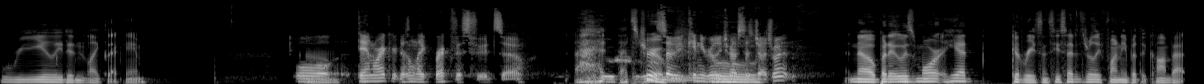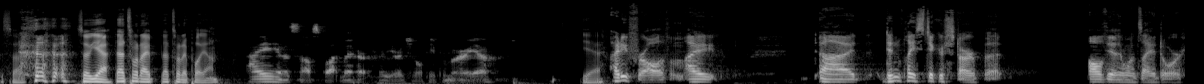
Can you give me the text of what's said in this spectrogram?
really didn't like that game. Well, Um, Dan Ryckert doesn't like breakfast food, so That's true. so can you really trust his judgment? No, but it was more. He had good reasons. He said it's really funny, but the combat sucks. so yeah, that's what I that's what I play on. I have a soft spot in my heart for the original Paper Mario. Yeah. I do for all of them. I uh, didn't play Sticker Star, but all the other ones I adore.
